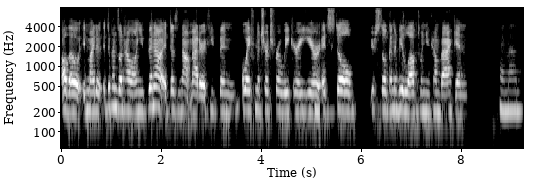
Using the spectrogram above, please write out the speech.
although it might it depends on how long you've been out, it does not matter if you've been away from the church for a week or a year. It's still you're still going to be loved when you come back and Amen.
